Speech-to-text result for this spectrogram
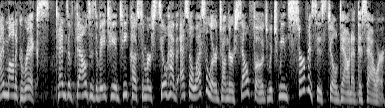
I'm Monica Ricks. Tens of thousands of AT&T customers still have SOS alerts on their cell phones, which means service is still down at this hour.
